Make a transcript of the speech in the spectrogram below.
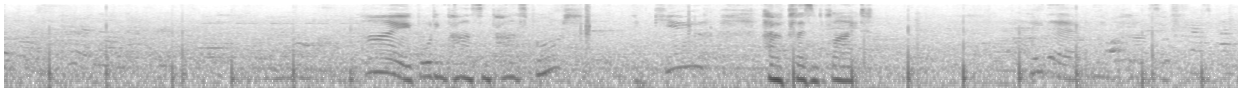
Hi, boarding pass and passport. Thank you. Have a pleasant flight. Hey there. boarding pass and passport.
